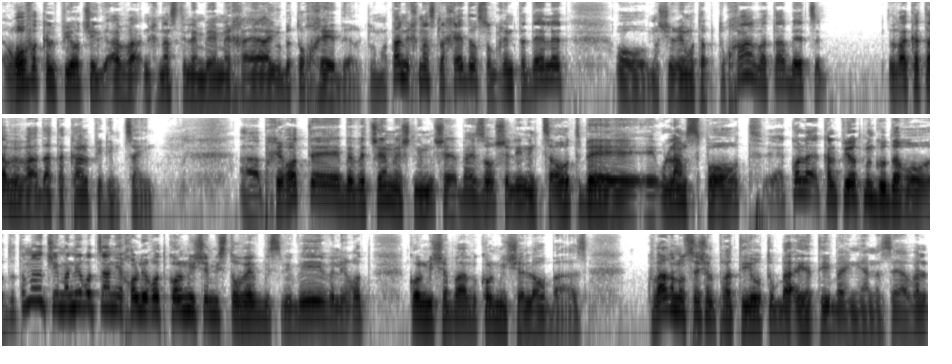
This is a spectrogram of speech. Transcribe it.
רוב הקלפיות שנכנסתי אליהן בימי חיי היו בתוך חדר. כלומר, אתה נכנס לחדר, סוגרים את הדלת, או משאירים אותה פתוחה, ואתה בעצם, רק אתה וועדת הקלפי נמצאים. הבחירות אה, בבית שמש, שבאזור שלי, נמצאות באולם ספורט, כל הקלפיות מגודרות. זאת אומרת שאם אני רוצה, אני יכול לראות כל מי שמסתובב מסביבי, ולראות כל מי שבא וכל מי שלא בא. אז כבר הנושא של פרטיות הוא בעייתי בעניין הזה, אבל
